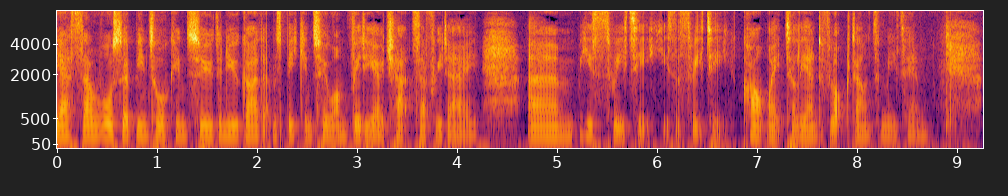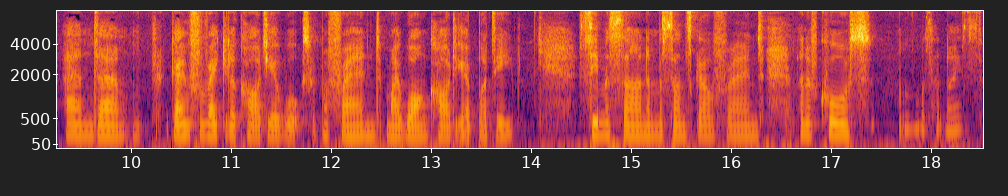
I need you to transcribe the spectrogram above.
yes, I've also been talking to the new guy that I'm speaking to on video chats every day. Um, he's sweetie. He's a sweetie. Can't wait till the end of lockdown to meet him. And um, going for regular cardio walks with my friend, my one cardio buddy. See my son and my son's girlfriend. And of course, mm, was that nice?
